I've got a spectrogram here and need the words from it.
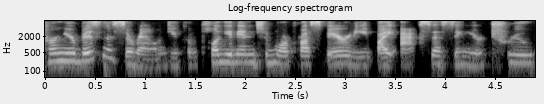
turn your business around. You can plug it into more prosperity by accessing your true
